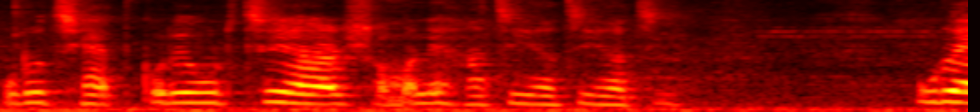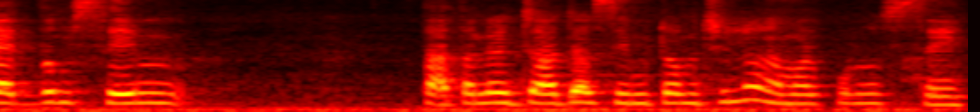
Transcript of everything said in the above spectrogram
পুরো ছ্যাত করে উঠছে আর সমানে হাঁচি হাঁচি হাঁচি। পুরো একদম সেম তাতানের যা যা সিমটম ছিল, আমার পুরো সেম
